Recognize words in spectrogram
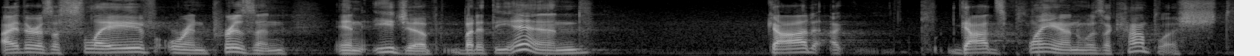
either as a slave or in prison in Egypt, but at the end, God, uh, God's plan was accomplished,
